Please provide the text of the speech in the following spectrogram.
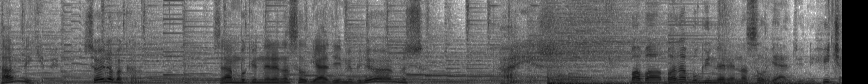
Tam bir gibi. Söyle bakalım. Sen bugünlere nasıl geldiğimi biliyor musun? Hayır. Baba bana bugünlere nasıl geldiğini hiç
